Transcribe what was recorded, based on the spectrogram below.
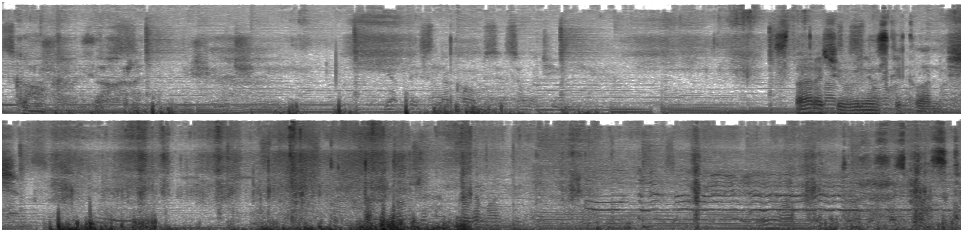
Цікаво, захрань. Старе Чувилинське кладбище. Там теж могили. І от тут теж щось братське.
